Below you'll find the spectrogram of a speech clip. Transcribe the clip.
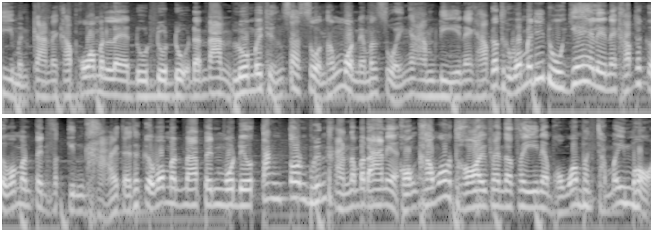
ดีเหมือนกันนะครับเพราะว่ามันแลดูดุดุดันดันรวมไปถึงสัดส่วนทั้งหมดเนี่ยมันสวยงามดีนะครับก็ถือว่าไม่ได้ดูแย่เลยนะครับถ้าเกิดว่ามันเป็นสกินขาย แต่ถ้าเกิดว่ามันมาเป็นโมเดลตั้งต้นพื้นฐานธรรมดาเนี่ยของคำว่าทอยแฟนตาซีเนี่ยผมว่ามันจะไม่เหมาะ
